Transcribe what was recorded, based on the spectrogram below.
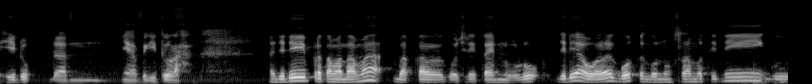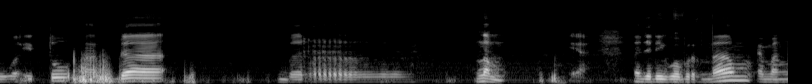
hidup dan ya begitulah. Nah jadi pertama-tama bakal gue ceritain dulu. Jadi awalnya gue ke Gunung Selamat ini gue itu ada berenam ya. Nah jadi gue berenam emang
